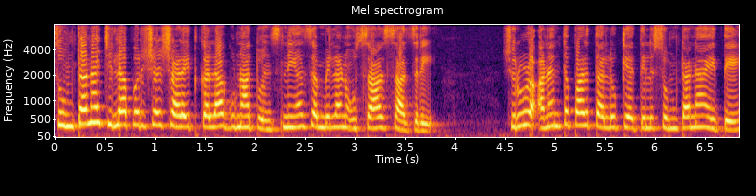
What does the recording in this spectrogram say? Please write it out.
सुमटाणा जिल्हा परिषद शाळेत कला गुणातून स्नेहसंमेलन उत्साहात साजरे. शिरूळ अनंतपाळ तालुक्यातील सुमटाणा येथे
